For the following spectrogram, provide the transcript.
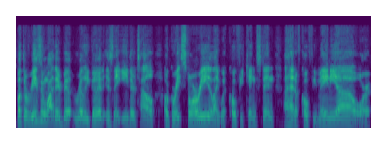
But the reason why they're really good is they either tell a great story, like with Kofi Kingston ahead of Kofi Mania, or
